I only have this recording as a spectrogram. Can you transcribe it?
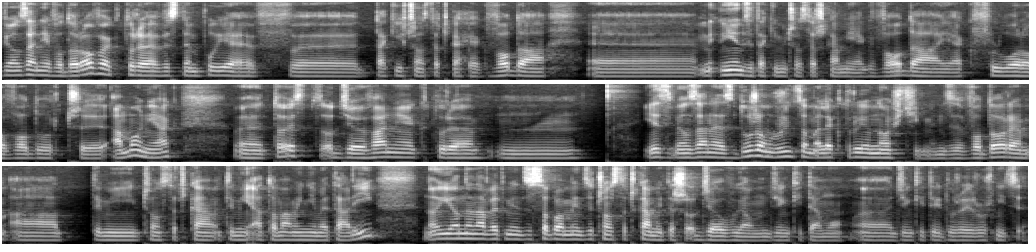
wiązanie wodorowe, które występuje w e, takich cząsteczkach jak woda, e, między takimi cząsteczkami jak woda, jak fluorowodór czy amoniak, e, to jest oddziaływanie, które mm, jest związane z dużą różnicą elektrojemności między wodorem a tymi cząsteczkami, tymi atomami niemetali. No i one nawet między sobą, między cząsteczkami też oddziałują dzięki temu, dzięki tej dużej różnicy.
